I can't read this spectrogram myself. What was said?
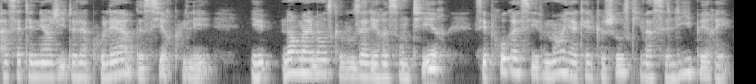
à cette énergie de la colère de circuler et normalement, ce que vous allez ressentir, c'est progressivement, il y a quelque chose qui va se libérer.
